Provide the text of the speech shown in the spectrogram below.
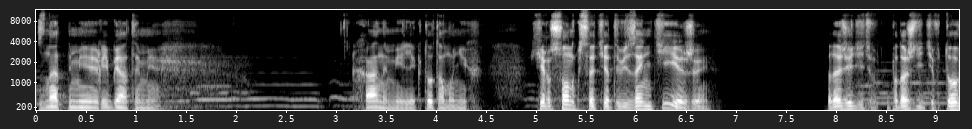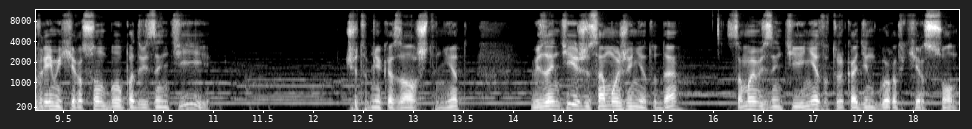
Знатными ребятами. Ханами или кто там у них. Херсон, кстати, это Византия же. Подождите, подождите, в то время Херсон был под Византией? Что-то мне казалось, что нет. Византии же самой же нету, да? Самой Византии нету, только один город Херсон.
